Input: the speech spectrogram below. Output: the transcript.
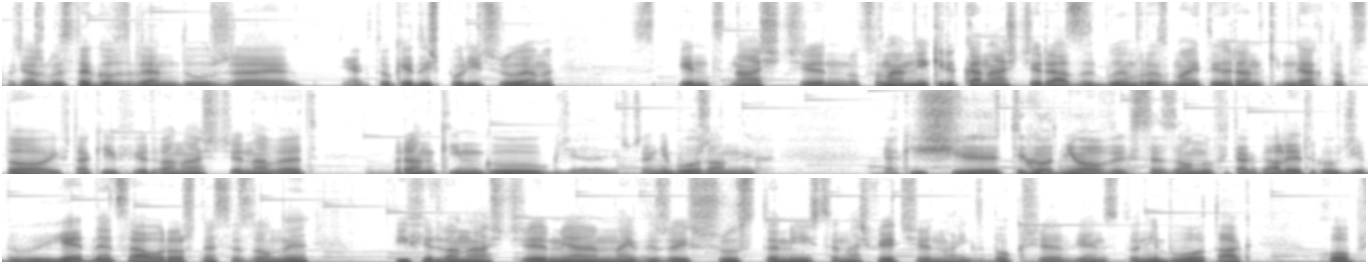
chociażby z tego względu, że jak to kiedyś policzyłem, z 15, no co najmniej kilkanaście razy byłem w rozmaitych rankingach top 100 i w takiej FIFA 12 nawet w rankingu, gdzie jeszcze nie było żadnych jakichś e, tygodniowych sezonów i tak dalej, tylko gdzie były jedne całoroczne sezony. W FIFA 12 miałem najwyżej szóste miejsce na świecie na Xboxie, więc to nie było tak hop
